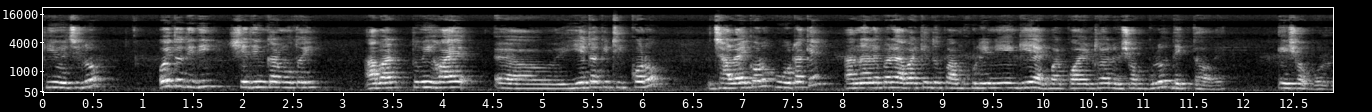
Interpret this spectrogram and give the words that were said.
কি হয়েছিল? ওই তো দিদি, সেদিনকার মতোই। আবার তুমি হয় ইয়েটাকে ঠিক করো, ঝালাই করো কুয়োটাকে, আর নাহলে পরে আবার কিন্তু পাম্প খুলে নিয়ে গিয়ে একবার কয়েল টয়েল ওই সবগুলো দেখতে হবে। এইসব বলল।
